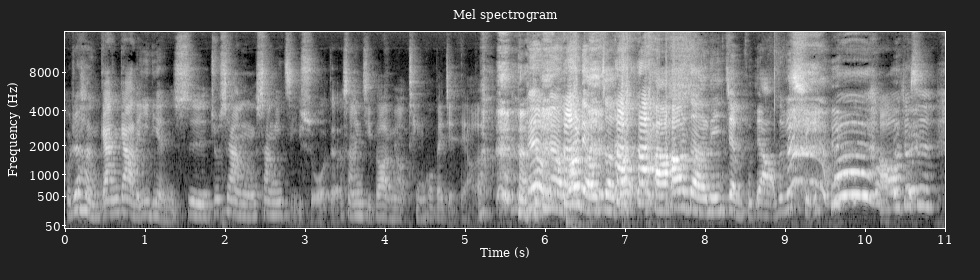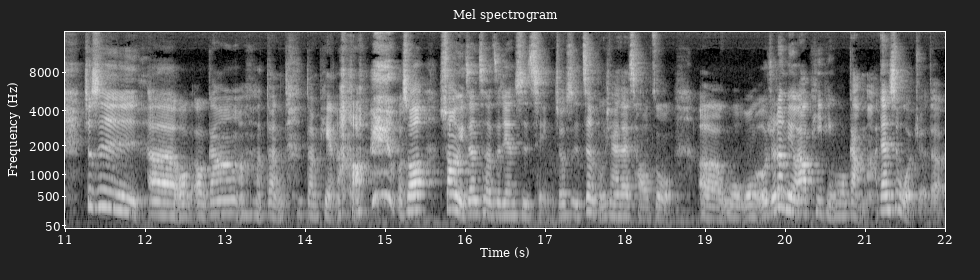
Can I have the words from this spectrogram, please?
我觉得很尴尬的一点是，就像上一集说的，上一集不知道有没有听或被剪掉了？没有没有，都留着，都好好的，你剪不掉，对不起。好，就是就是呃，我我刚刚断断片了哈。我说双语政策这件事情，就是政府现在在操作，呃，我我。我觉得没有要批评或干嘛，但是我觉得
